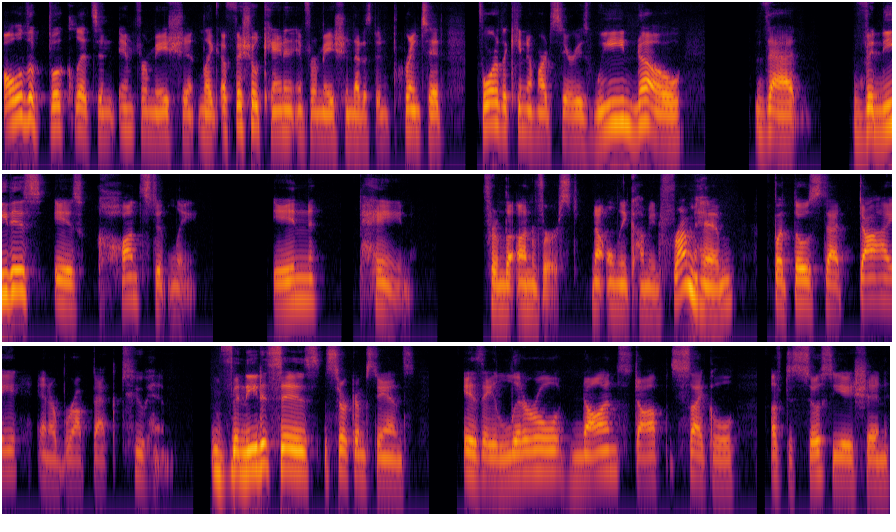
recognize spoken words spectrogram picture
all the booklets and information, like official canon information that has been printed for the Kingdom Hearts series. We know that Vanitas is constantly in pain from the unversed, not only coming from him, but those that die and are brought back to him. Vanitas's circumstance is a literal non-stop cycle of dissociation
